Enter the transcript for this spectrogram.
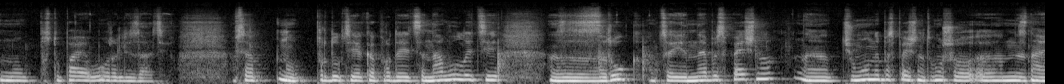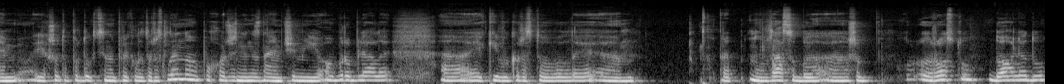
ну, поступає у реалізацію. Вся ну, продукція, яка продається на вулиці з- рук, це є небезпечно. Е, Чому небезпечно? Тому що е, не знаємо, якщо то продукція, наприклад, рослинного походження, не знаємо, чим її обробляли, е, які використовували е, ну, засоби, щоб росту, догляду.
